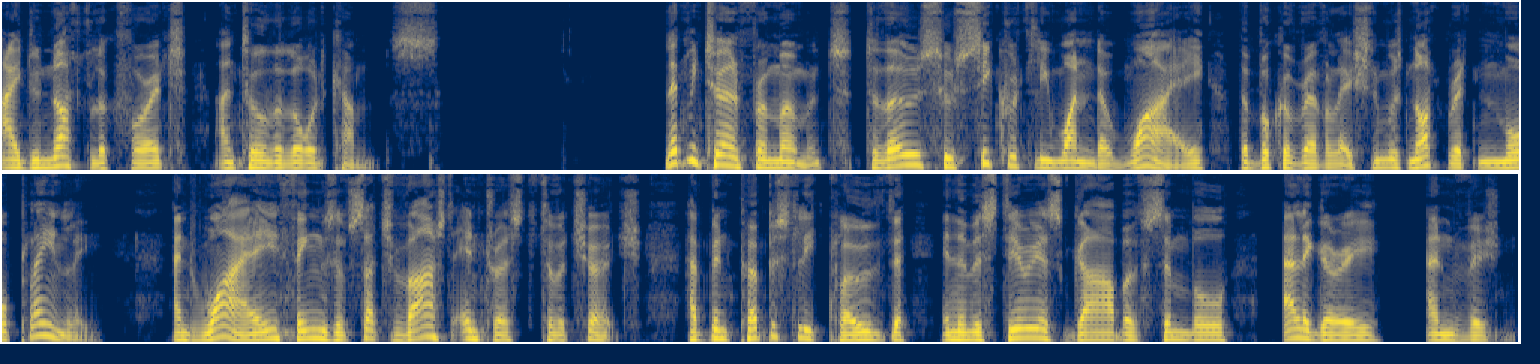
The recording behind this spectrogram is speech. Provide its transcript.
I do not look for it until the Lord comes. Let me turn for a moment to those who secretly wonder why the book of Revelation was not written more plainly, and why things of such vast interest to the Church have been purposely clothed in the mysterious garb of symbol, allegory, and vision.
